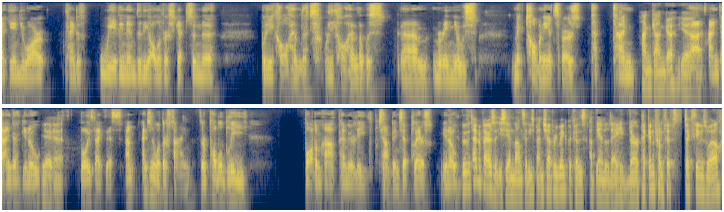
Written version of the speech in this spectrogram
again, you are kind of wading into the Oliver Skipps and the, what do you call him? That, what do you call him? That was um, Mourinho's McTominay at Spurs. Tang Tanganga, yeah, uh, Tanganga, you know, yeah, boys like this, and and you know what? They're fine. They're probably bottom half Premier League Championship players. You know, they're the type of players that you see in Man City's bench every week because at the end of the day, they're picking from 15, 16 as well.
